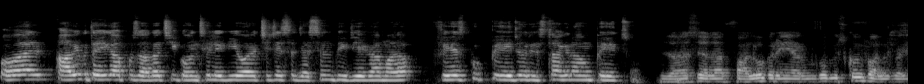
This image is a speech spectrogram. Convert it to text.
और आप ही बताइएगा आपको ज़्यादा अच्छी कौन सी लगी और अच्छे अच्छे सजेशन दीजिएगा हमारा फेसबुक पेज और इंस्टाग्राम पेज ज़्यादा से ज़्यादा फॉलो करें यार उनको उसको भी फॉलो करें।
